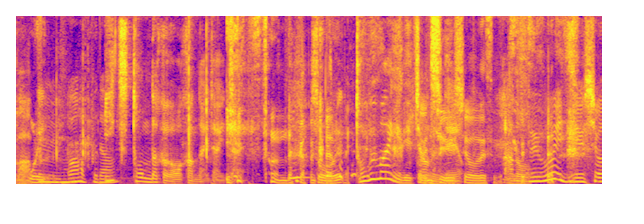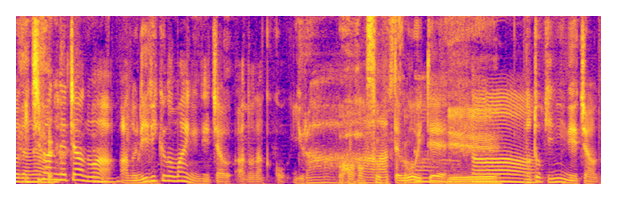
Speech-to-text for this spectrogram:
ワープ俺うんワープだ。いつ飛んだかがわかんない大い体つ飛んだかそうんない。俺飛ぶ前に寝ちゃうんだよ重ね症ですね。あのすごい重症だな。一番寝ちゃうのは、うん。あの離陸の前に寝ちゃうあのなんかこうゆらあそうーって動いてえーあー。の時に寝ちゃうの。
